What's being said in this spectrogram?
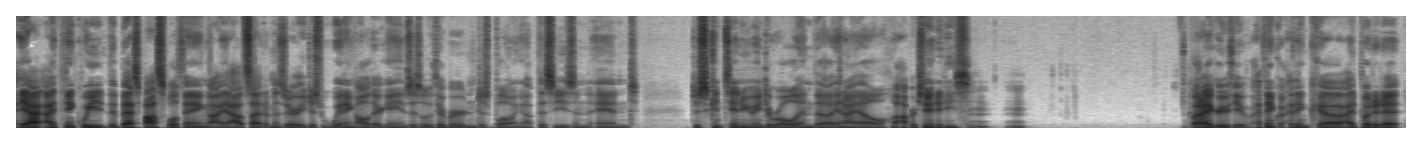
yeah, I think we the best possible thing I, outside of Missouri just winning all their games is Luther Burden just blowing up the season and just continuing to roll in the NIL opportunities. But I agree with you. I think I think uh, I'd put it at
